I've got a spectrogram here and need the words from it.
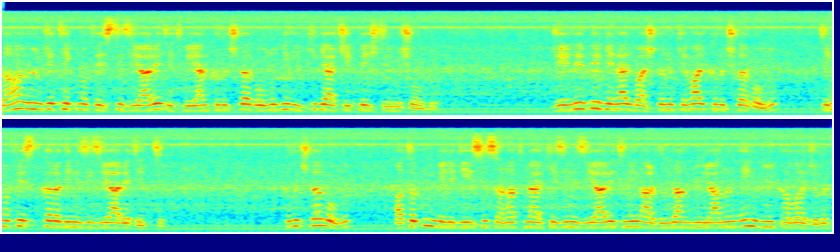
Daha önce Teknofest'i ziyaret etmeyen Kılıçdaroğlu bir ilki gerçekleştirmiş oldu. CHP Genel Başkanı Kemal Kılıçdaroğlu, Teknofest Karadeniz'i ziyaret etti. Kılıçdaroğlu, Atakum Belediyesi Sanat Merkezi'ni ziyaretinin ardından dünyanın en büyük havacılık,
